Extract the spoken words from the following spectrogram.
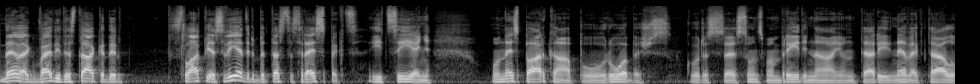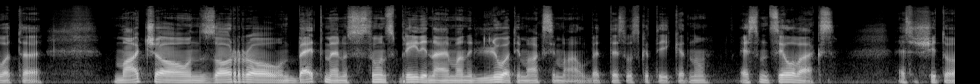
nevajag baidīties tā, ka ir slēpjas viedri, bet tas ir respekts, ir cieņa. Un es pārkāpu robežas, kuras e, suns man brīdināja. Un te arī nevajag tēlot uh, Mačo un Zorro un Batmanu suns brīdināja mani ļoti maksimāli, bet es uzskatīju, ka nu, esmu cilvēks. Es ar šito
